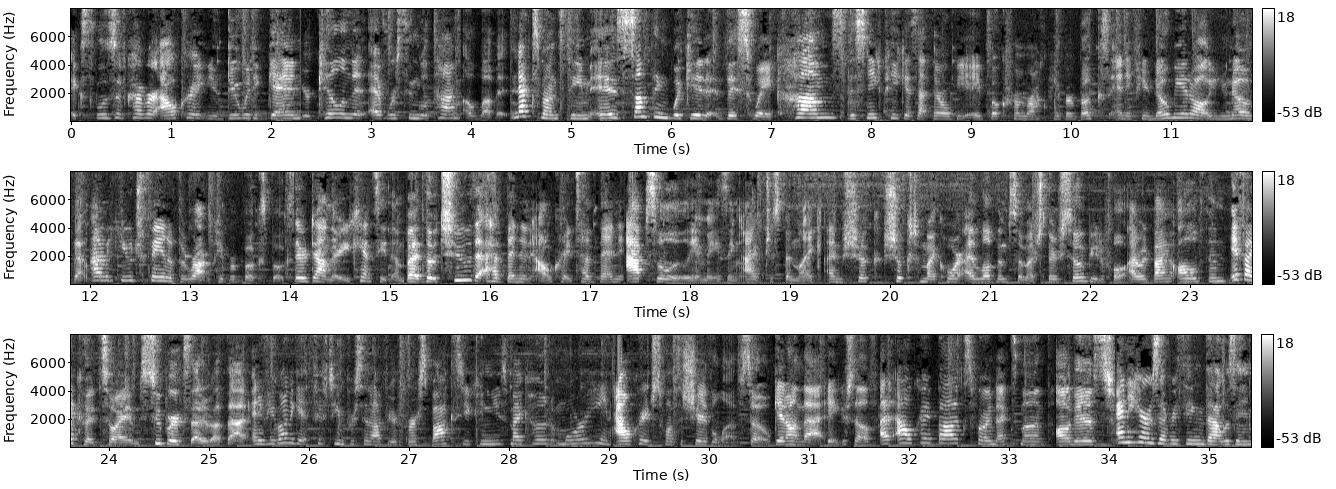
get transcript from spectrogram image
Exclusive cover, Owlcrate, you do it again. You're killing it every single time. I love it. Next month's theme is Something Wicked This Way Comes. The sneak peek is that there will be a book from Rock Paper Books, and if you know me at all, you know that I'm a huge fan of the Rock Paper Books books. They're down there, you can't see them. But the two that have been in Owl Crates have been absolutely amazing. I've just been like, I'm shook, shook to my core. I love them so much. They're so beautiful. I would buy all of them if I could, so I am super excited about that. And if you want to get 15% off your first box, you can use my code Maureen. Owl Crate just wants to share the love, so get on that. Get yourself an Owl Crate box for next month, August. And here's everything that was in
